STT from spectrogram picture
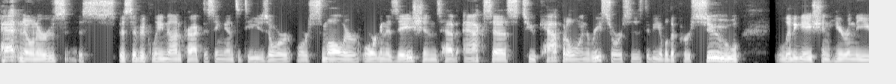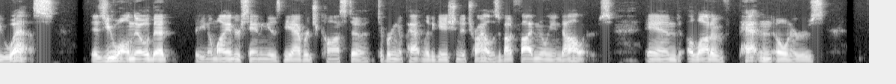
patent owners, specifically non-practicing entities or, or smaller organizations have access to capital and resources to be able to pursue litigation here in the U.S as you all know, that you know, my understanding is the average cost to to bring a patent litigation to trial is about five million dollars, and a lot of patent owners,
